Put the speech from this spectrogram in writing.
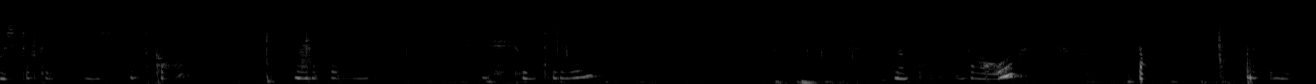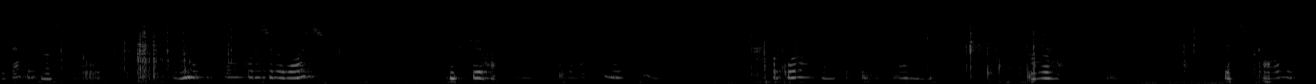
Ось такий у нас кіткат. Ми ось сюди. жалко розривається. Він такий гарний, акуратний. Акуратний, то, звісно, дуже гарний дуже. Яскравий.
